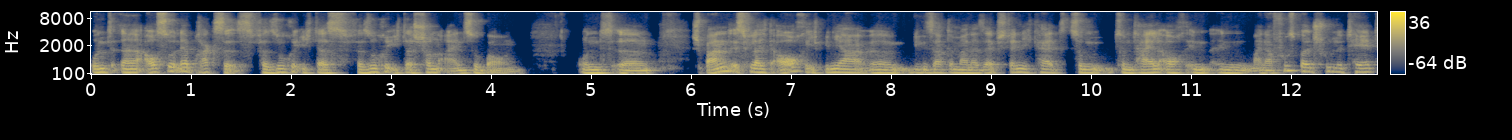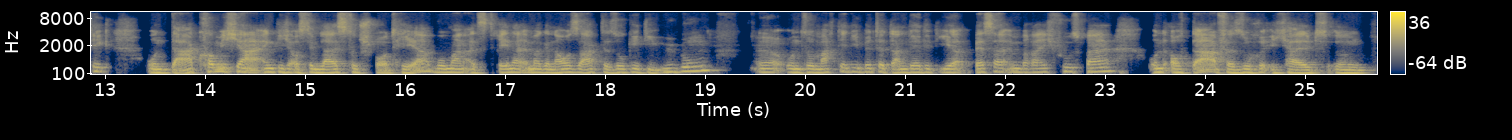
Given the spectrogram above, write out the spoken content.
Und äh, auch so in der Praxis versuche ich das, versuche ich das schon einzubauen. Und äh, spannend ist vielleicht auch, ich bin ja, äh, wie gesagt, in meiner Selbstständigkeit zum, zum Teil auch in, in meiner Fußballschule tätig. Und da komme ich ja eigentlich aus dem Leistungssport her, wo man als Trainer immer genau sagte, so geht die Übung äh, und so macht ihr die bitte, dann werdet ihr besser im Bereich Fußball. Und auch da versuche ich halt, ähm, äh,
